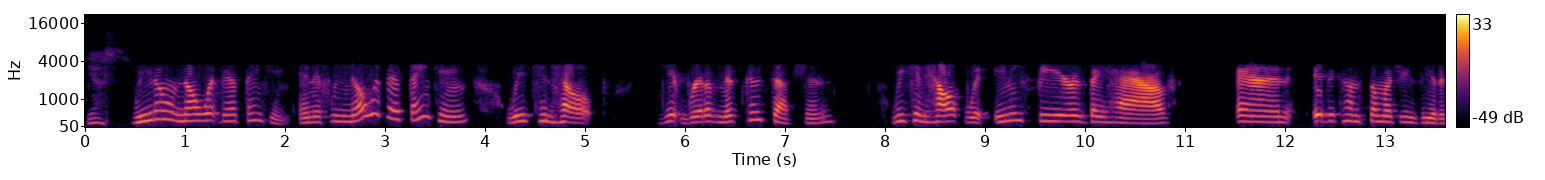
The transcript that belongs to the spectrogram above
Yes. We don't know what they're thinking. And if we know what they're thinking, we can help get rid of misconceptions we can help with any fears they have, and it becomes so much easier to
